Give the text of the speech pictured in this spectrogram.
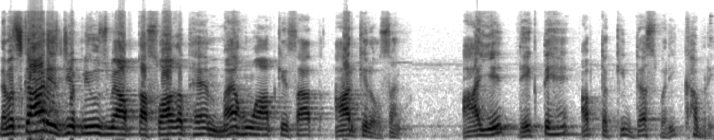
नमस्कार एस डी न्यूज़ में आपका स्वागत है। मैं हूँ आपके साथ आर के रोशन। आइए देखते हैं अब तक की 10 बड़ी खबरें।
